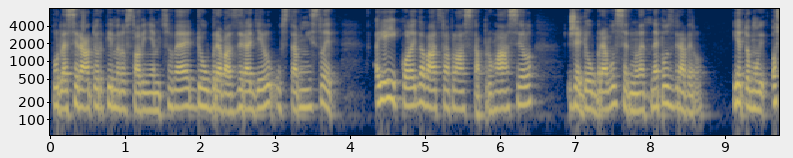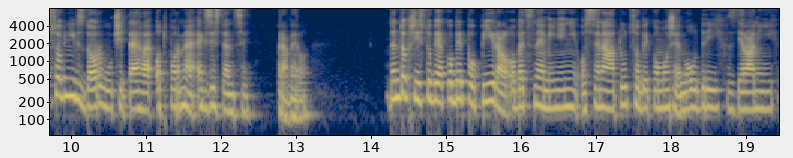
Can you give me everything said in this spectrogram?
Podle senátorky Miroslavy Němcové Doubrava zradil ústavní slib – a její kolega Václav Láska prohlásil, že Doubravu sedm let nepozdravil. Je to můj osobní vzdor vůči téhle odporné existenci, pravil. Tento přístup jakoby popíral obecné mínění o Senátu, co by komoře moudrých, vzdělaných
